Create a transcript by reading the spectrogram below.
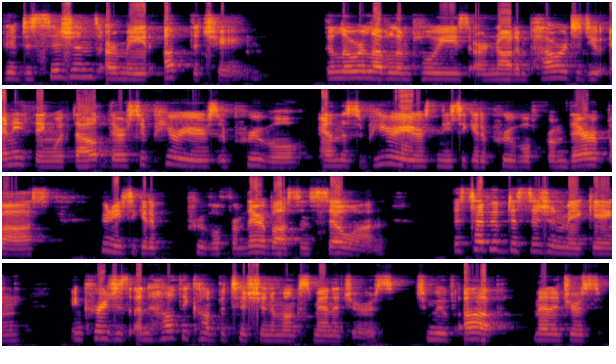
the decisions are made up the chain. The lower level employees are not empowered to do anything without their superiors' approval, and the superiors need to get approval from their boss, who needs to get approval from their boss, and so on. This type of decision making encourages unhealthy competition amongst managers. To move up, managers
